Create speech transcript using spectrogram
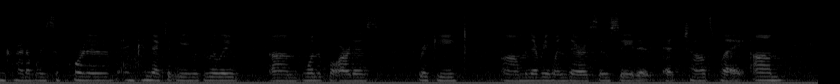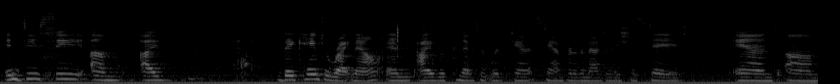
incredibly supportive and connected me with really um, wonderful artists, Ricky, um, and everyone there associated at Childsplay. In DC, um, I they came to Right Now, and I was connected with Janet Stanford of Imagination Stage, and um,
